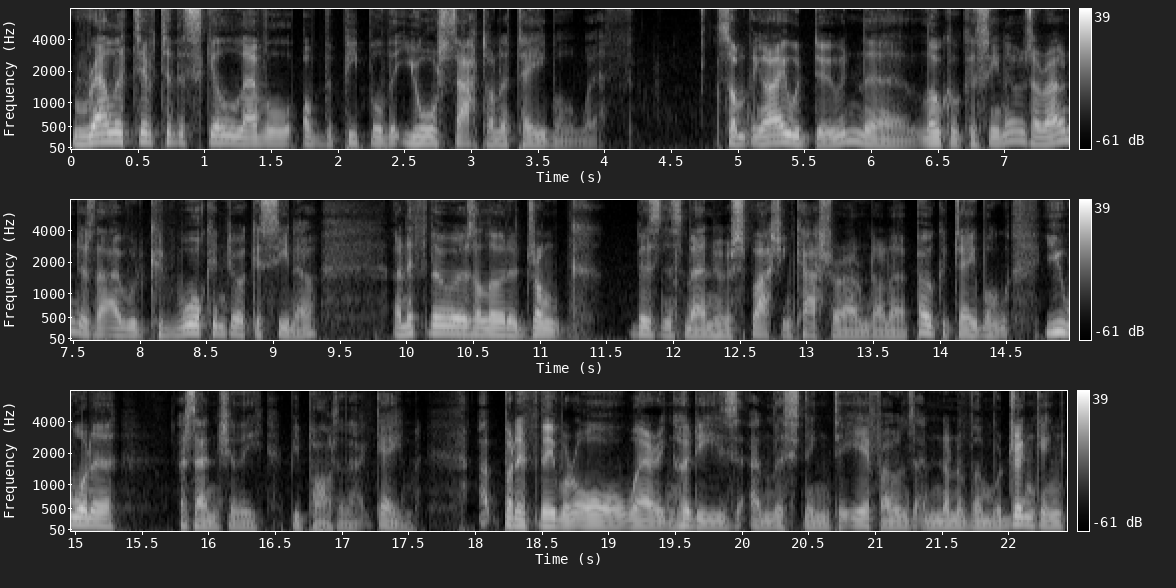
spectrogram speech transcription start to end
relative to the skill level of the people that you're sat on a table with. Something I would do in the local casinos around is that I would could walk into a casino, and if there was a load of drunk businessmen who are splashing cash around on a poker table, you want to essentially be part of that game. Uh, But if they were all wearing hoodies and listening to earphones and none of them were drinking,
